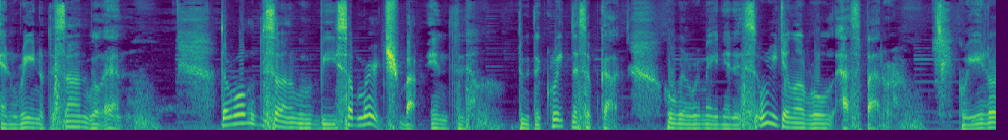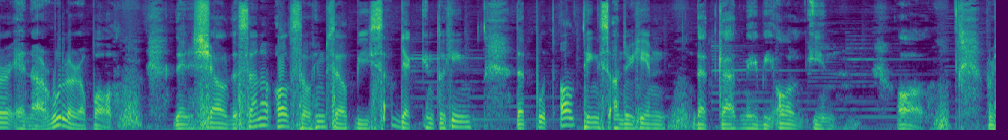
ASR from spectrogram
and reign of the Son will end. The role of the Son will be submerged back into to the greatness of God, who will remain in his original role as Father, Creator, and a ruler of all. Then shall the Son also himself be subject unto him that put all things under him, that God may be all in all. 1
